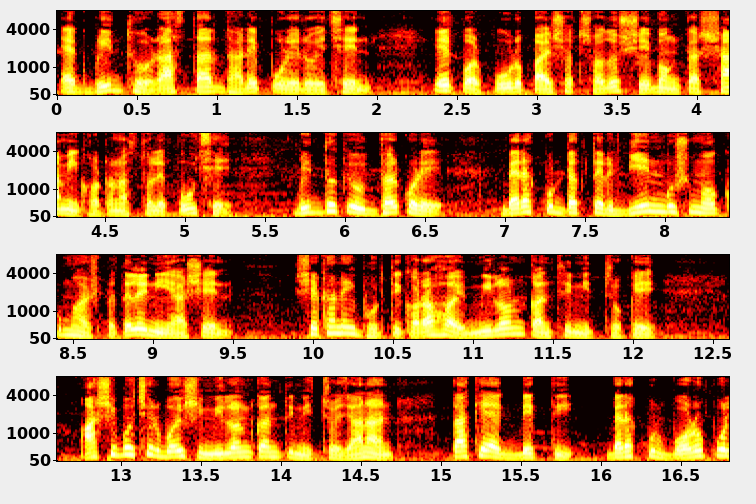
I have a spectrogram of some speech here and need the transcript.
এক বৃদ্ধ রাস্তার ধারে পড়ে রয়েছেন। এরপর পৌর পরিষদ সদস্য এবং তার স্বামী ঘটনাস্থলে পৌঁছে বৃদ্ধকে উদ্ধার করে ব্যারাকপুর ডাক্তার বিএন বসু মহকুমা হাসপাতালে নিয়ে আসেন। সেখানেই ভর্তি করা হয় মিলনকান্তি মিত্রকে। আশি বছর বয়সী মিলনকান্তি মিত্র জানান তাকে এক ব্যক্তি ব্যারাকপুর বড়পোল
